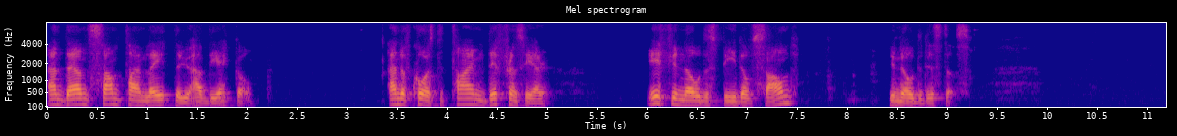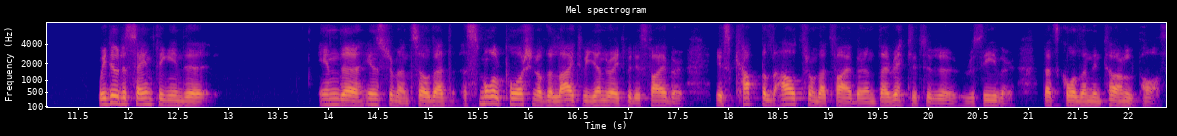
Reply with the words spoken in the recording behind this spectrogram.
And then sometime later, you have the echo. And of course, the time difference here, if you know the speed of sound, you know the distance. We do the same thing in the in the instrument so that a small portion of the light we generate with this fiber is coupled out from that fiber and directly to the receiver. That's called an internal path.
